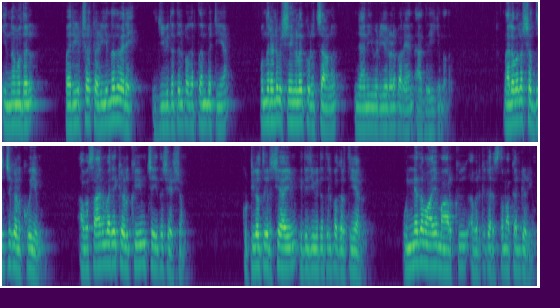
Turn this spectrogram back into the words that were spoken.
ഇന്നു മുതൽ പരീക്ഷ കഴിയുന്നതുവരെ ജീവിതത്തിൽ പകർത്താൻ പറ്റിയ ഒന്ന് രണ്ട് വിഷയങ്ങളെക്കുറിച്ചാണ് ഞാൻ ഈ വീഡിയോയിലൂടെ പറയാൻ ആഗ്രഹിക്കുന്നത്. നല്ലപോലെ ശ്രദ്ധിച്ച് കേൾക്കുകയും അവസാനം വരെ കേൾക്കുകയും ചെയ്ത ശേഷം കുട്ടികൾ തീർച്ചയായും ഇത് ജീവിതത്തിൽ പകർത്തിയാൽ ഉന്നതമായ മാർക്ക് അവർക്ക് കരസ്ഥമാക്കാൻ കഴിയും.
